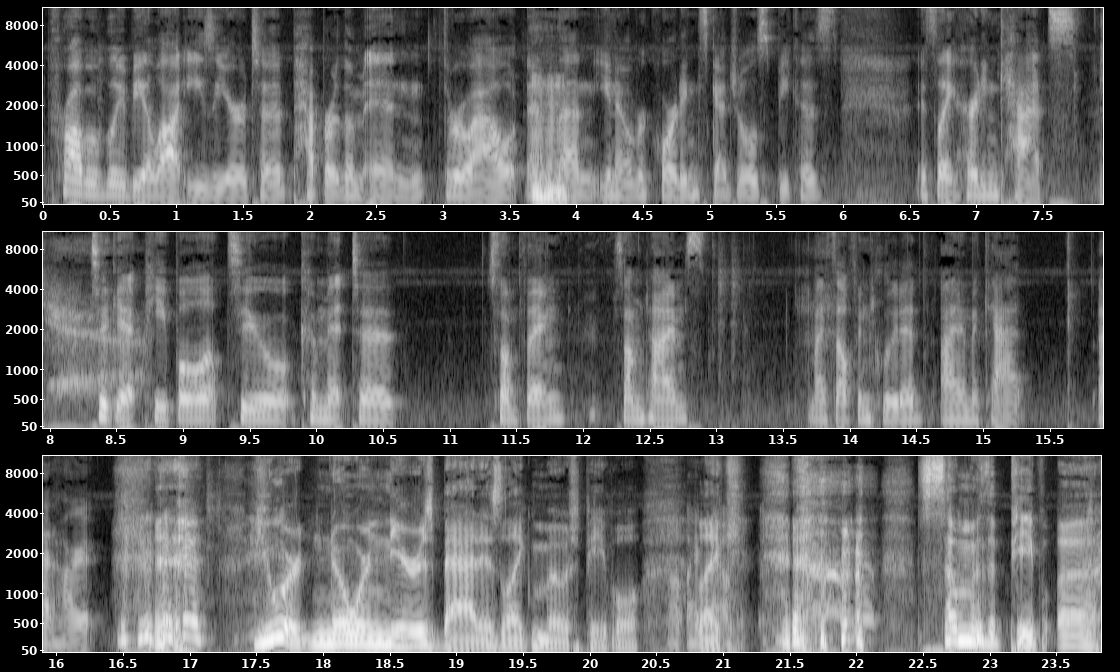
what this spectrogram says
probably be a lot easier to pepper them in throughout and mm-hmm. then, you know, recording schedules because it's like herding cats to get people to commit to something sometimes. Myself included. I am a cat at heart. you are nowhere near as bad as like most people. Oh, I like some of the people. Uh,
